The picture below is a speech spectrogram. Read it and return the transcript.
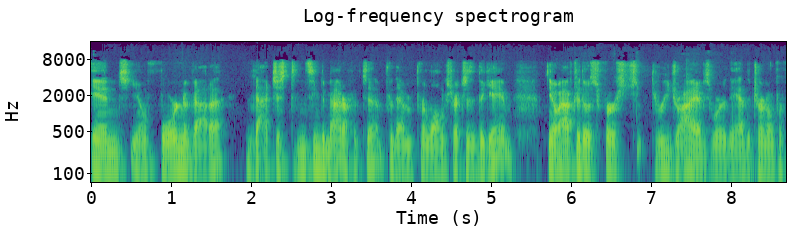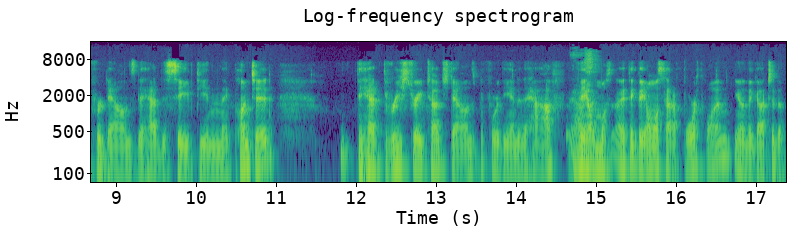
And, you know, for Nevada, that just didn't seem to matter for, for them for long stretches of the game. You know, after those first three drives where they had the turnover for downs, they had the safety, and they punted. They had three straight touchdowns before the end of the half. Yes. They almost, I think, they almost had a fourth one. You know, they got to the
